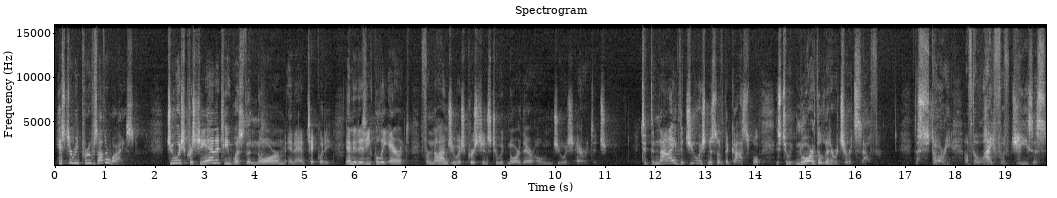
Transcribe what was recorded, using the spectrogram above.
History proves otherwise. Jewish Christianity was the norm in antiquity, and it is equally errant for non Jewish Christians to ignore their own Jewish heritage. To deny the Jewishness of the gospel is to ignore the literature itself. The story of the life of Jesus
